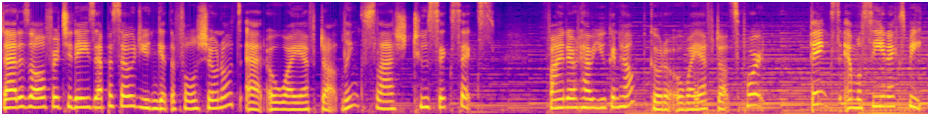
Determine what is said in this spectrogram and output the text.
That is all for today's episode. You can get the full show notes at oyf.link slash 266. Find out how you can help. Go to oyf.support. Thanks, and we'll see you next week.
